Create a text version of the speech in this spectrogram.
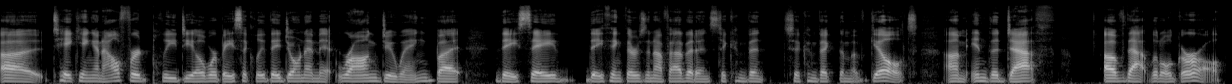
uh, taking an Alford plea deal where basically they don't admit wrongdoing, but they say they think there's enough evidence to convict to convict them of guilt um, in the death of that little girl.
